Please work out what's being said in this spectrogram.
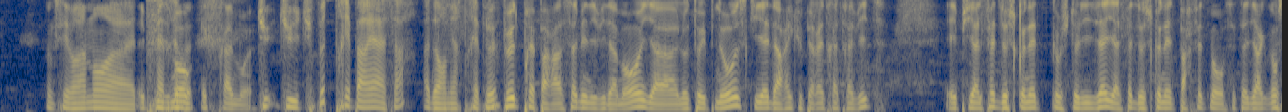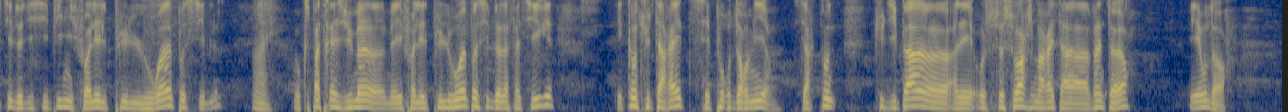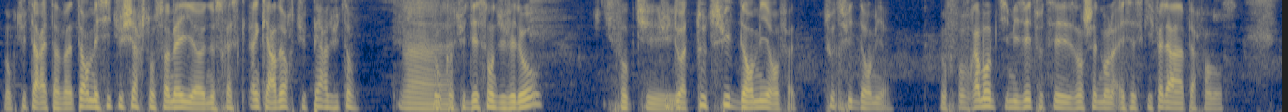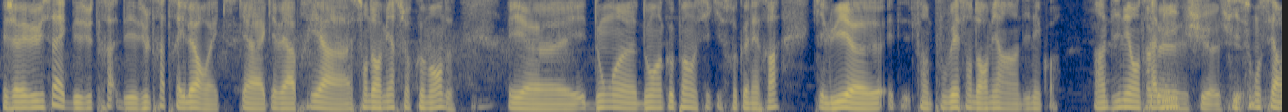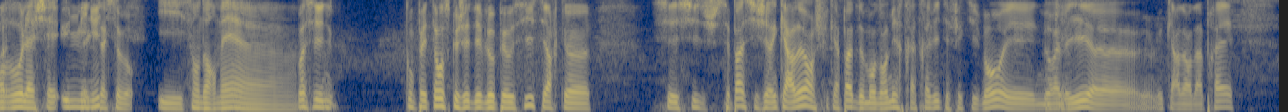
Donc, c'est vraiment euh, très, extrême. ouais. Tu, tu, tu peux te préparer à ça, à dormir très peu? Tu peux te préparer à ça bien évidemment. Il y a l'auto-hypnose qui aide à récupérer très très vite. Et puis il y a le fait de se connaître, comme je te le disais, il y a le fait de se connaître parfaitement. C'est-à-dire que dans ce type de discipline, il faut aller le plus loin possible. Ouais. Donc c'est pas très humain, hein, mais il faut aller le plus loin possible de la fatigue. Et quand tu t'arrêtes, c'est pour dormir. C'est-à-dire que tu dis pas, euh, allez, ce soir je m'arrête à 20h et on dort. Donc tu t'arrêtes à 20h, mais si tu cherches ton sommeil euh, ne serait-ce qu'un quart d'heure, tu perds du temps. Donc quand tu descends du vélo, il faut que tu. tu dois tout de suite dormir en fait. Tout de suite dormir. Donc il faut vraiment optimiser tous ces enchaînements-là. Et c'est ce qui fait la performance. Et j'avais vu ça avec des ultra, des ultra trailers ouais, qui, qui avaient appris à s'endormir sur commande et, euh, et dont, euh, dont un copain aussi qui se reconnaîtra, qui lui euh, était- pouvait s'endormir à un dîner quoi. Un dîner entre Ah, amis. suis- Si son cerveau lâchait une minute, Exactement. il s'endormait. euh, Moi, c'est une compétence que j'ai développée aussi, c'est-à-dire que si, si- je sais pas si j'ai un quart d'heure, je suis capable de m'endormir très très vite effectivement et de me réveiller euh, le quart d'heure d'après.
